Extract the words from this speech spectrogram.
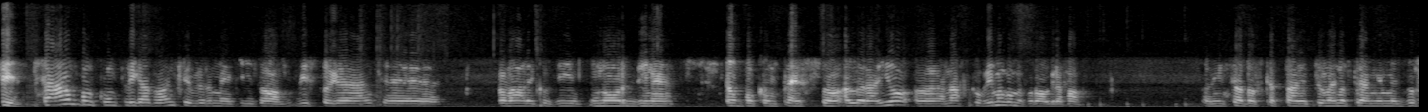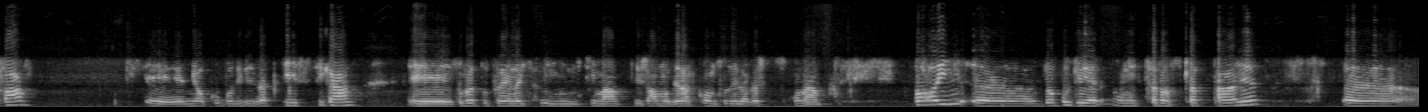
Sì, sarà un po' complicato anche per me, Tito, visto che anche trovare così un ordine è un po' complesso. Allora, io eh, nasco prima come fotografa, ho iniziato a scattare più o meno tre anni e mezzo fa, e mi occupo di ritrattistica e soprattutto nella chiave intima, diciamo, del racconto della persona. Poi, eh, dopo che ho iniziato a scattare, eh,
